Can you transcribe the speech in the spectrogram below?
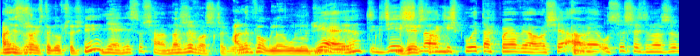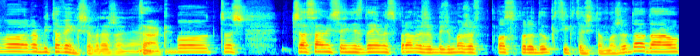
A nie słyszałeś tego wcześniej? Nie, nie słyszałem. Na żywo szczególnie. Ale w ogóle u ludzi, nie, nie? Gdzieś, na tam? jakichś płytach pojawiało się, Tak. ale usłyszeć na żywo robi to większe wrażenie. Tak. Bo też czasami sobie nie zdajemy sprawy, że być może w postprodukcji ktoś to może dodał.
